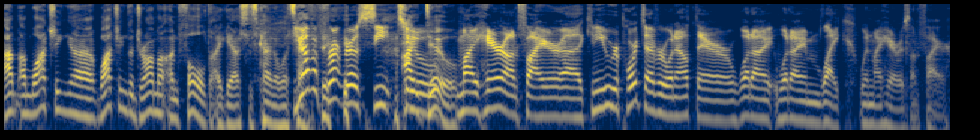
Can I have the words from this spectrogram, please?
I'm, I'm watching uh, watching the drama unfold. I guess is kind of what's. You happening. have a front row seat to I do. my hair on fire. Uh, can you report to everyone out there what I what I'm like when my hair is on fire?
